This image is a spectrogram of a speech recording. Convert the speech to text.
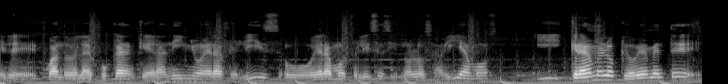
Eh, cuando en la época en que era niño era feliz o éramos felices y no lo sabíamos. Y créanme lo que obviamente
